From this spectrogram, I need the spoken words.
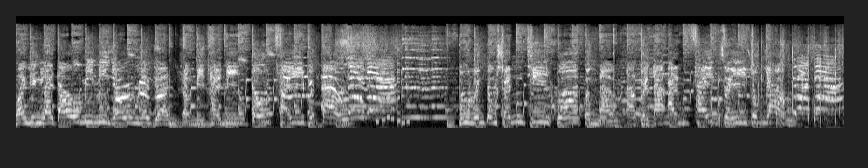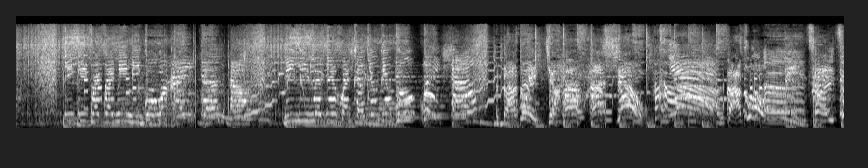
欢迎来到咪咪游乐园，让你猜谜都猜不到。不论动身体或动脑，答对答案才最重要。奇奇怪怪秘密国王爱热闹，秘密乐园欢笑永远不会少。答对就哈哈笑，哈哈！答错你猜怎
